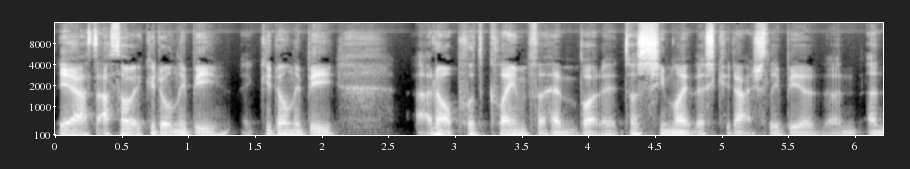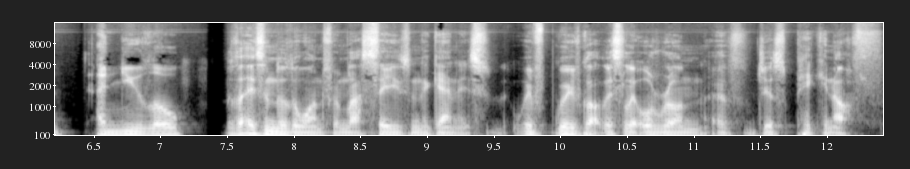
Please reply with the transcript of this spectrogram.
Yeah, I, th- I thought it could only be it could only be an upward climb for him, but it does seem like this could actually be a a, a, a new low. But there's another one from last season. Again, it's we've we've got this little run of just picking off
